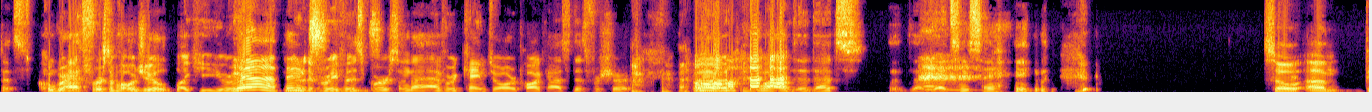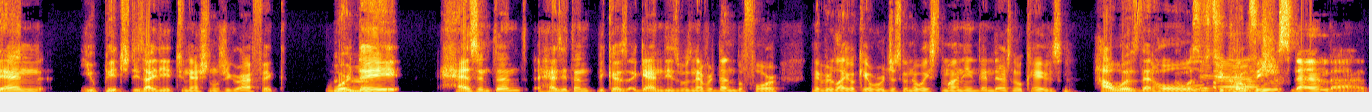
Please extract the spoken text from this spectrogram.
that's congrats first of all, Jill. Like you're yeah you're the bravest Thanks. person that ever came to our podcast. That's for sure. But wow, that, that's that, that's insane. So um, then you pitched this idea to National Geographic. Were Mhm. they hesitant? Hesitant because again, this was never done before. Maybe like, okay, we're just gonna waste money and then there's no caves. How was that I whole was to Yeah. convince them that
